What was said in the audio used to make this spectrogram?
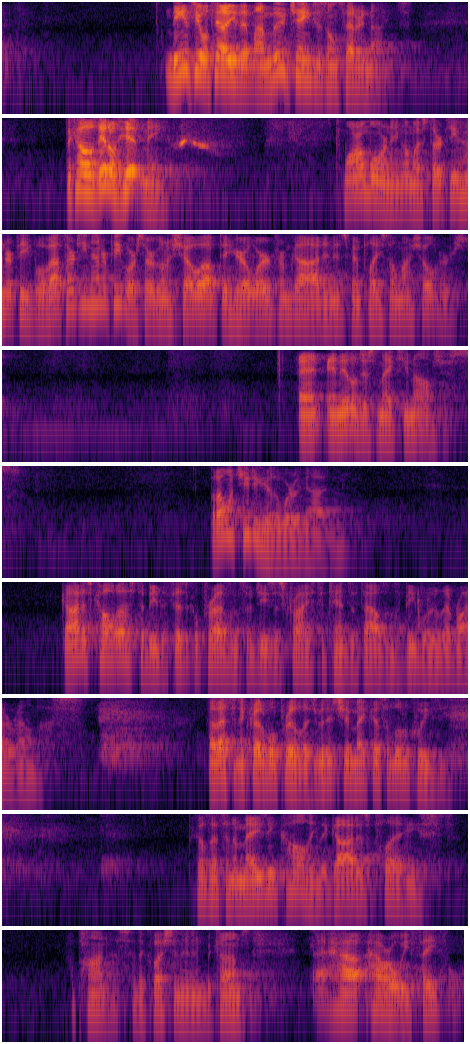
Nancy will tell you that my mood changes on Saturday nights because it'll hit me. Tomorrow morning, almost 1,300 people, about 1,300 people or so are going to show up to hear a word from God, and it's been placed on my shoulders. And, and it'll just make you nauseous. But I want you to hear the Word of God. God has called us to be the physical presence of Jesus Christ to tens of thousands of people who live right around us. Now, that's an incredible privilege, but it should make us a little queasy. Because that's an amazing calling that God has placed upon us. And the question then becomes uh, how, how are we faithful?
